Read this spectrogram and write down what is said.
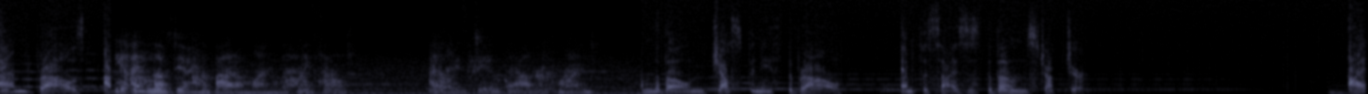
and brows up yeah, I love doing the bottom one with myself. I always do the outer corner. on the bone just beneath the brow, emphasizes the bone structure. I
